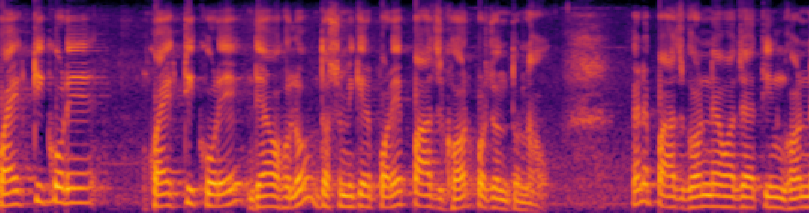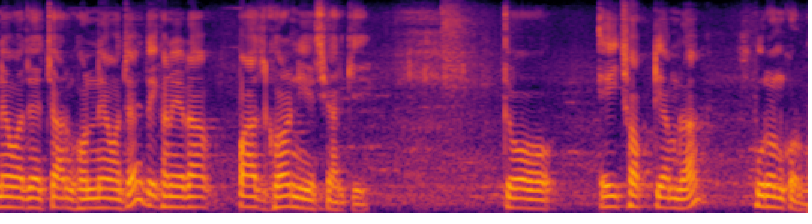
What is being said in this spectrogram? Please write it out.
কয়েকটি করে কয়েকটি করে দেওয়া হলো, দশমিকের পরে পাঁচ ঘর পর্যন্ত নাও। এখানে পাঁচ ঘর নেওয়া যায়, তিন ঘর নেওয়া যায়, চার ঘর নেওয়া যায়, তো এখানে এরা পাঁচ ঘর নিয়েছে আর কি। তো এই ছকটি আমরা পূরণ করব।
